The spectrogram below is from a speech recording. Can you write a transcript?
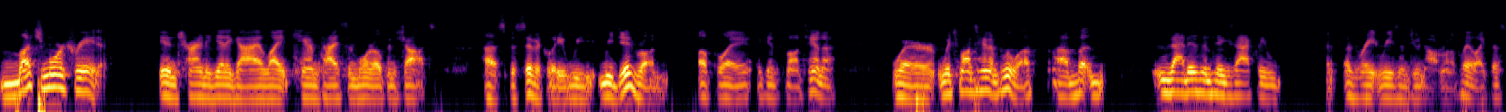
much more creative in trying to get a guy like Cam Tyson more open shots. Uh, specifically, we, we did run a play against Montana, where which Montana blew up, uh, but that isn't exactly a great reason to not run a play like this.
